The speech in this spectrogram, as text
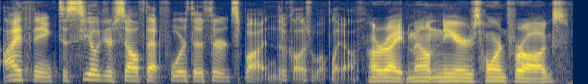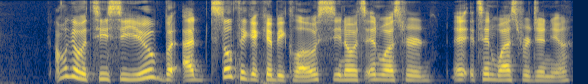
I think, to seal yourself that fourth or third spot in the college football playoff. All right, Mountaineers, Horned Frogs. I'm gonna go with TCU, but I still think it could be close. You know, it's in Westford, it's in West Virginia,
